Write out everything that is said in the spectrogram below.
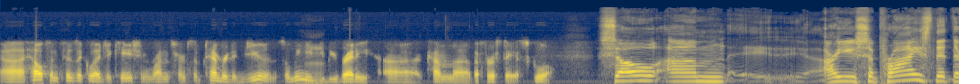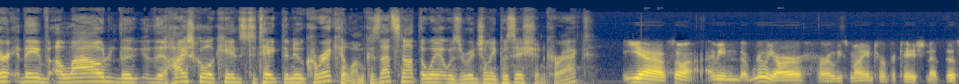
uh, health and physical education runs from September to June, so we need mm. to be ready uh, come uh, the first day of school. So, um, are you surprised that they they've allowed the the high school kids to take the new curriculum? Because that's not the way it was originally positioned, correct? Yeah, so I mean, really, our or at least my interpretation at this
